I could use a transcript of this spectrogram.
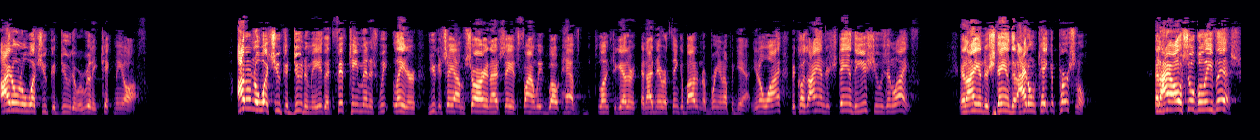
I don't know what you could do that would really tick me off. I don't know what you could do to me that 15 minutes later you could say, I'm sorry, and I'd say it's fine. We'd go out and have lunch together, and I'd never think about it or bring it up again. You know why? Because I understand the issues in life. And I understand that I don't take it personal. And I also believe this.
